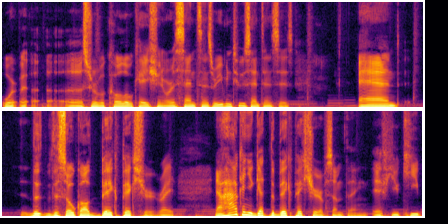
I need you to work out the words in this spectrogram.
or a, a, a sort of a collocation or a sentence or even two sentences. And the, the so-called big picture right now how can you get the big picture of something if you keep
